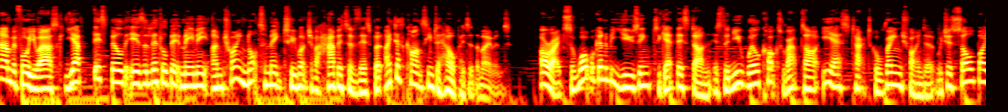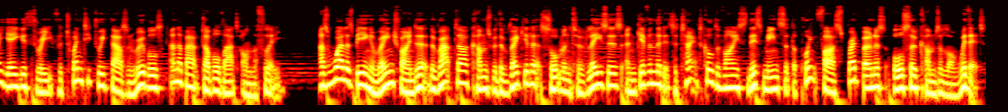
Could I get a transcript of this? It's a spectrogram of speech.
And before you ask, yep, this build is a little bit memey. I'm trying not to make too much of a habit of this, but I just can't seem to help it at the moment. Alright, so what we're going to be using to get this done is the new Wilcox Raptor ES Tactical Rangefinder, which is sold by Jaeger 3 for 23,000 rubles and about double that on the flea. As well as being a rangefinder, the Raptor comes with a regular assortment of lasers and given that it's a tactical device, this means that the point fire spread bonus also comes along with it.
